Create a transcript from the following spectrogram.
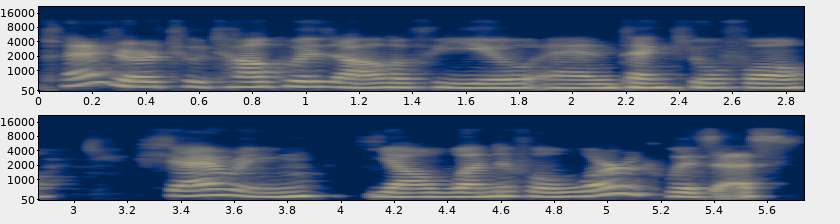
pleasure to talk with all of you. And thank you for sharing your wonderful work with us.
